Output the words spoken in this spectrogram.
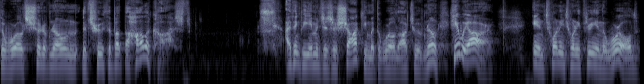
the world should have known the truth about the Holocaust. I think the images are shocking, but the world ought to have known. Here we are in 2023 in the world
